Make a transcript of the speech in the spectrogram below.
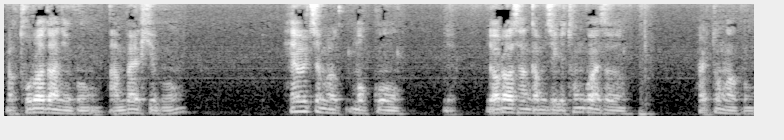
막 돌아다니고 안 밝히고 해열제 먹고 열화상 감지기 통과해서 활동하고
